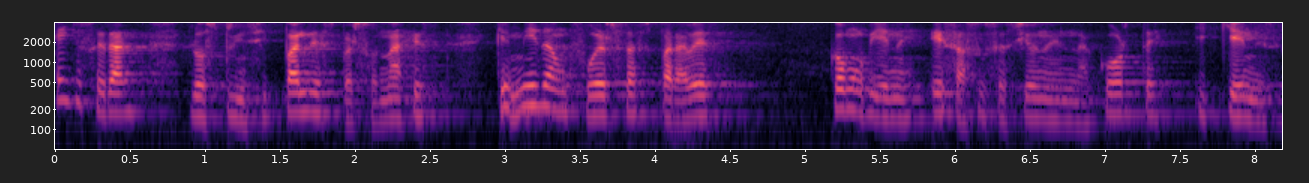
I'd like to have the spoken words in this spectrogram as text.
Ellos serán los principales personajes que midan fuerzas para ver cómo viene esa sucesión en la Corte y quiénes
